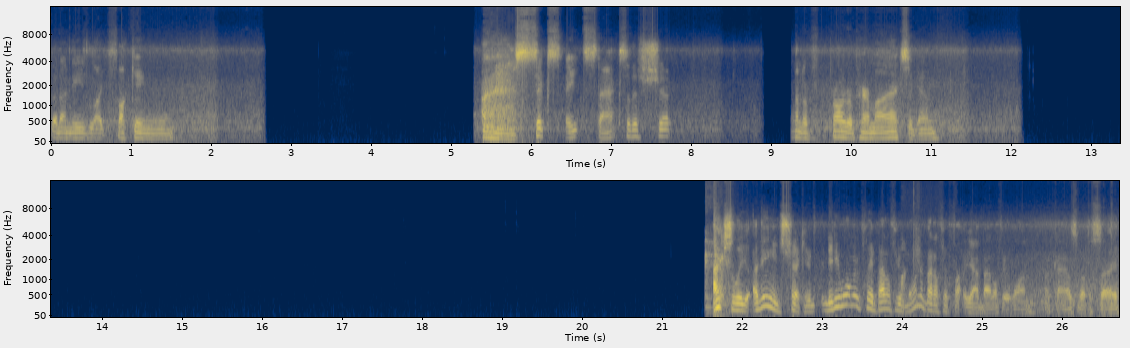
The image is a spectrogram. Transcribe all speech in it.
that I need like fucking uh, six, eight stacks of this shit. I'm gonna probably repair my axe again. Actually, I didn't even check. Did he want me to play Battlefield 1 or Battlefield 5? Yeah, Battlefield 1. Okay, I was about to say.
